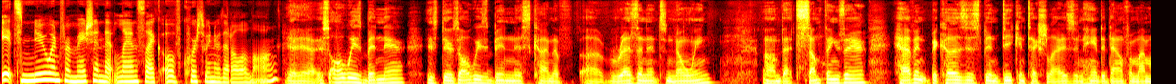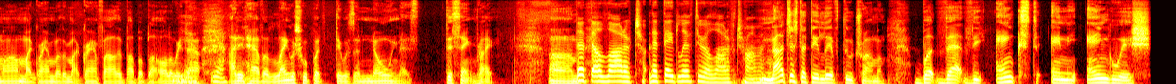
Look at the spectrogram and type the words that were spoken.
it's new information that lands like, oh, of course we knew that all along. Yeah, yeah. It's always been there. It's, there's always been this kind of uh, resonance knowing um, that something's there. Haven't, because it's been decontextualized and handed down from my mom, my grandmother, my grandfather, blah, blah, blah, all the way Yeah, down. yeah. I didn't have a language for it, but there was a knowing that this ain't right. Um, that a lot of tra- that they lived through a lot of trauma. Not just that they lived through trauma, but that the angst and the anguish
